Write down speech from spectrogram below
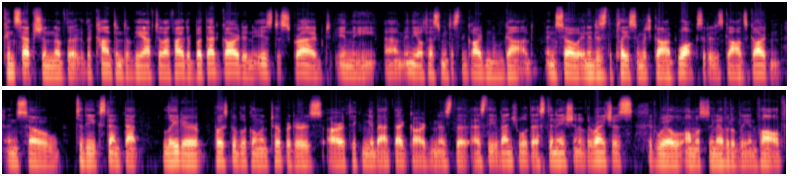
conception of the, the content of the afterlife either. But that garden is described in the um, in the Old Testament as the garden of God, and so and it is the place in which God walks. It is God's garden, and so to the extent that later post-biblical interpreters are thinking about that garden as the as the eventual destination of the righteous it will almost inevitably involve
